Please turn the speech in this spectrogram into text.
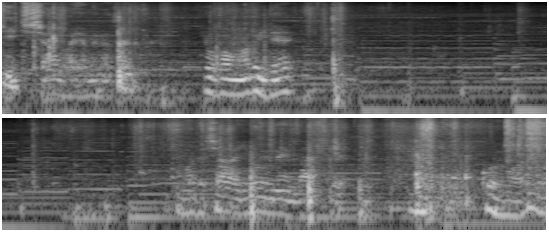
ちいちシャンはやめなさい評判悪いで。またシャー言うねんなって。声もあるよ。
